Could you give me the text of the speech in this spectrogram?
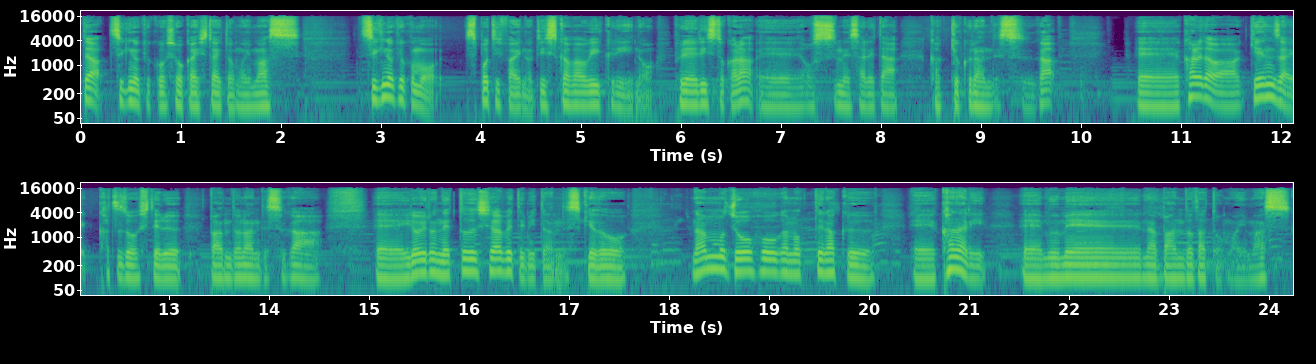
では次の曲を紹介したいと思います。次の曲も Spotify の Discover Weekly のプレイリストから、えー、おすすめされた楽曲なんですが、えー、彼らは現在活動してるバンドなんですが、えー、いろいろネットで調べてみたんですけど、何も情報が載ってなく、えー、かなり、えー、無名なバンドだと思います。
